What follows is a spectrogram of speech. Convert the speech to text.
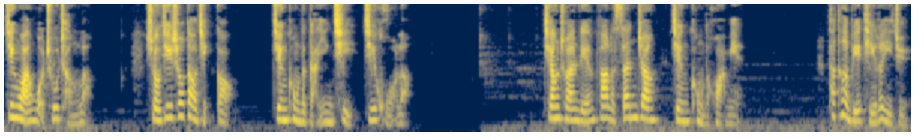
今晚我出城了，手机收到警告，监控的感应器激活了。枪船连发了三张监控的画面。他特别提了一句：“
